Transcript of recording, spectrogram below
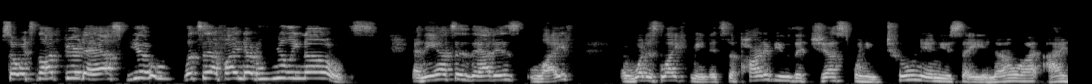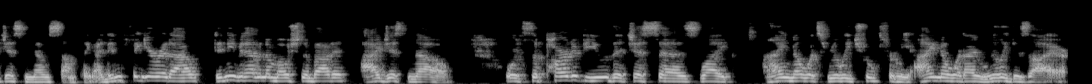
So it's not fair to ask you. Let's uh, find out who really knows. And the answer to that is life. And what does life mean? It's the part of you that just when you tune in, you say, you know what? I just know something. I didn't figure it out. Didn't even have an emotion about it. I just know or it's the part of you that just says like, I know what's really true for me. I know what I really desire.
